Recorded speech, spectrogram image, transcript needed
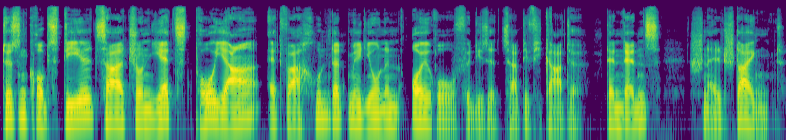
ThyssenKrupp Steel zahlt schon jetzt pro Jahr etwa 100 Millionen Euro für diese Zertifikate. Tendenz schnell steigend.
